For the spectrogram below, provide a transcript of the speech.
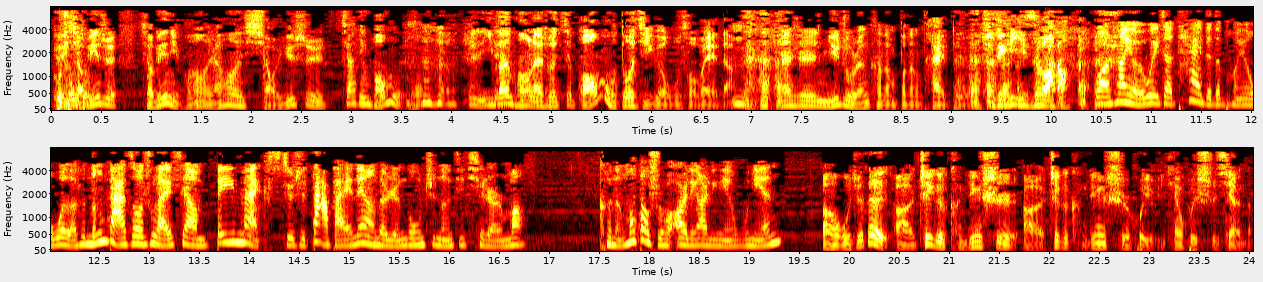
对，小兵是小兵女朋友，然后小鱼是家庭保姆。这一般朋友来说，这保姆多几个无所谓的，嗯但是女主人可能不能太多，是这个意思吧？网上有一位叫 Ted 的朋友问了，说能打造出来像 Baymax 就是大白那样的人工智能机器人吗？可能吗？到时候二零二零年五年，啊、我觉得啊、这个肯定是啊、这个肯定是会有一天会实现的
